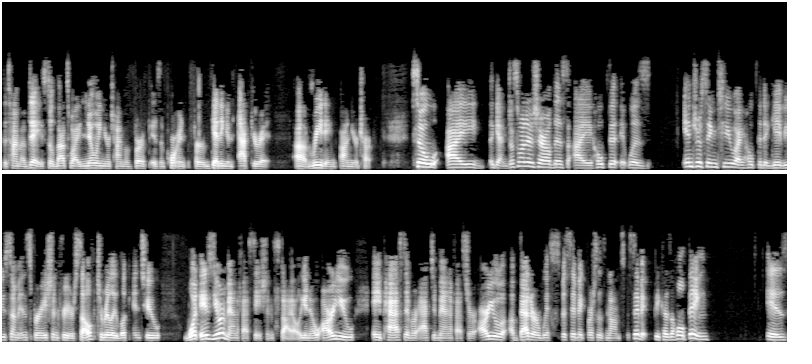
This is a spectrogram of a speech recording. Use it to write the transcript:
the time of day. So that's why knowing your time of birth is important for getting an accurate uh, reading on your chart. So I, again, just wanted to share all this. I hope that it was interesting to you. I hope that it gave you some inspiration for yourself to really look into what is your manifestation style? You know, are you a passive or active manifester? Are you a better with specific versus non-specific? Because the whole thing is,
